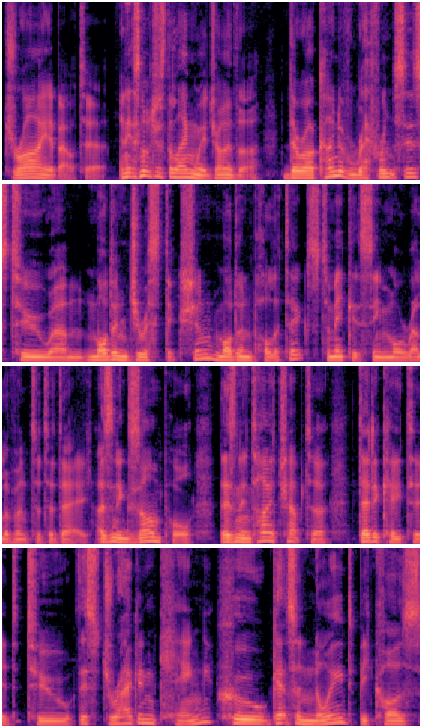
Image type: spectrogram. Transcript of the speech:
dry about it. And it's not just the language either. There are kind of references to um, modern jurisdiction, modern politics, to make it seem more relevant to today. As an example, there's an entire chapter dedicated to this dragon king who gets annoyed because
